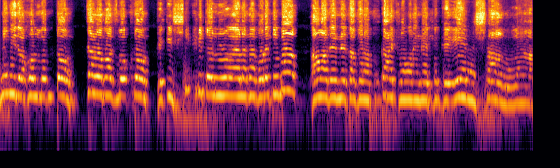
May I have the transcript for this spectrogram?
ভূমি দখল মুক্ত চালাবাজ মুক্ত একটি শিক্ষিত এলাকা গড়ে তুলব। আমাদের নেতা জনাব তারেক রহমানের নেতৃত্বে ইনশাল্লাহ।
